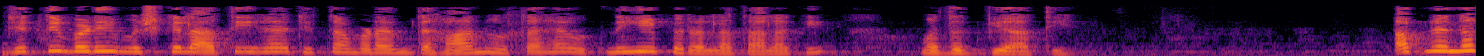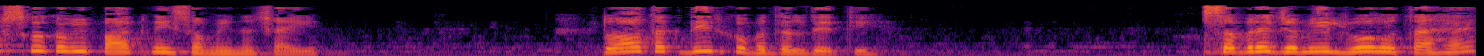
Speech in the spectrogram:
جتنی بڑی مشکل آتی ہے، جتنا بڑا امتحان ہوتا ہے، اتنی ہی پھر اللہ تعالی کی مدد بھی آتی ہے۔ اپنے نفس کو کبھی پاک نہیں سمجھنا چاہیے۔ دعا تقدیر کو بدل دیتی ہے۔ صبر جمیل وہ ہوتا ہے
